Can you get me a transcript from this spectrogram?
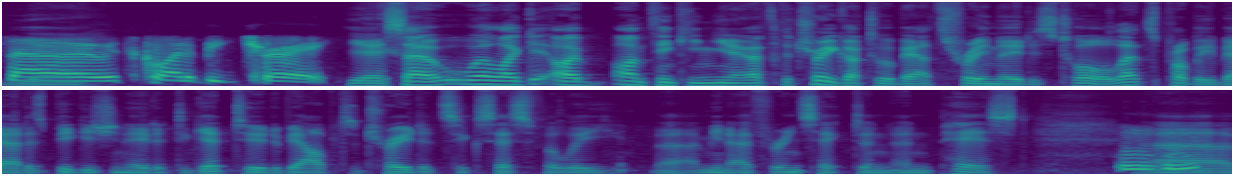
So yeah. it's quite a big tree. Yeah. So, well, I, I, I'm thinking, you know, if the tree got to about three metres tall, that's probably about as big as you need it to get to to be able to treat it successfully, um, you know, for insect and, and pest. Mm-hmm. Uh,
